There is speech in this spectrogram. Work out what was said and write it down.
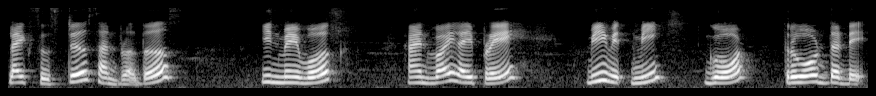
like sisters and brothers in my work and while I pray, be with me, God, throughout the day.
